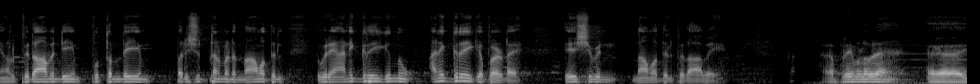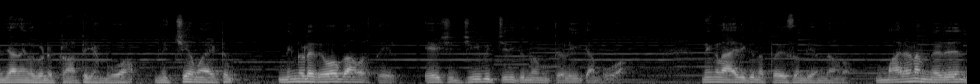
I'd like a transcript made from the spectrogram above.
ഞങ്ങൾ പിതാവിന്റെയും പുത്രന്റെയും പരിശുദ്ധന്മാരുടെ നാമത്തിൽ ഇവരെ അനുഗ്രഹിക്കുന്നു. അനുഗ്രഹിക്കപ്പെടട്ടെ. യേശുവിൻ നാമത്തിൽ പിതാവേ. പ്രിയമുള്ളവരെ ഞാൻ നിങ്ങൾക്ക് വേണ്ടി പ്രാർത്ഥിക്കാൻ പോവാം. നിശ്ചയമായിട്ടും നിങ്ങളുടെ രോഗാവസ്ഥയിൽ യേശു ജീവിച്ചിരിക്കുന്നു എന്ന് തെളിയിക്കാൻ പോവാം. നിങ്ങളായിരിക്കുന്ന പ്രതിസന്ധി എന്താണോ മരണം നിഴലിൽ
